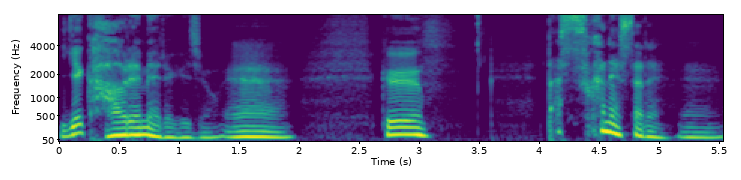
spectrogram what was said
이게 가을의 매력이죠. 예. 그, 따스한 햇살에, 예.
